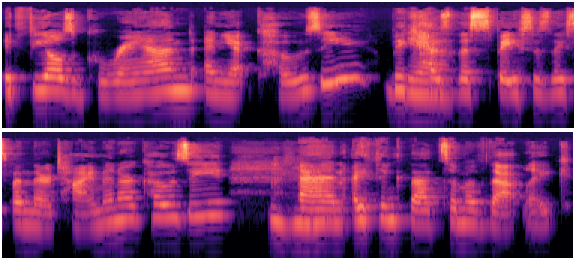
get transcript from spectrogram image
it feels grand and yet cozy because yeah. the spaces they spend their time in are cozy mm-hmm. and i think that's some of that like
